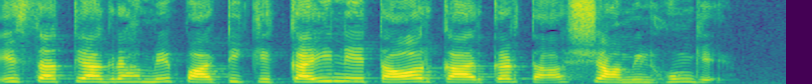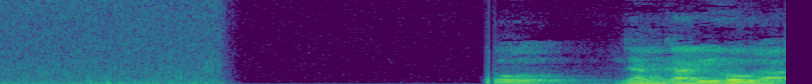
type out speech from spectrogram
इस सत्याग्रह में पार्टी के कई नेता और कार्यकर्ता शामिल होंगे को जानकारी होगा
